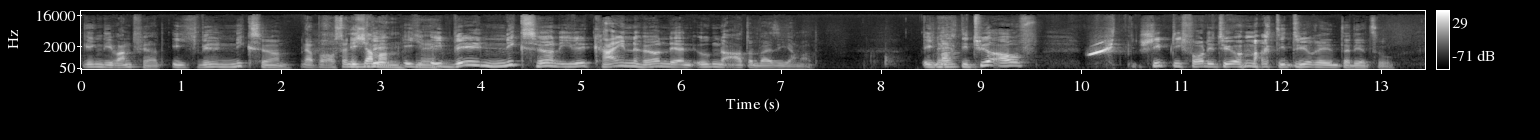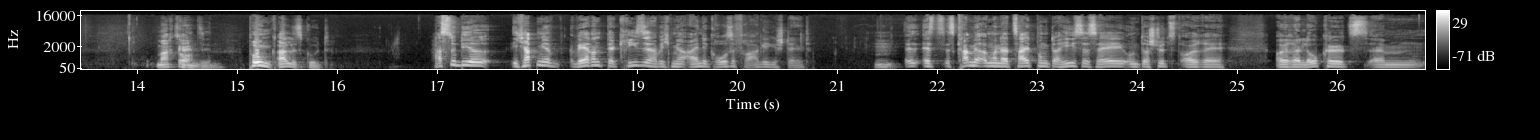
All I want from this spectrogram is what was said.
gegen die Wand fährt, ich will nix hören. Ja, brauchst du nicht Ich jammern. will, ich, Nee. ich will nix hören, ich will keinen hören, der in irgendeiner Art und Weise jammert. Ich Nee. mach die Tür auf, schieb dich vor die Tür und mach die Türe hinter dir zu. Macht keinen Sinn. Punkt. Alles gut. Hast du dir, ich habe mir während der Krise habe ich mir eine große Frage gestellt. Hm. Es, es kam ja irgendwann der Zeitpunkt, da hieß es, hey, unterstützt eure, eure Locals, ähm,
